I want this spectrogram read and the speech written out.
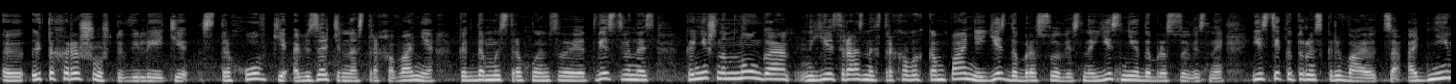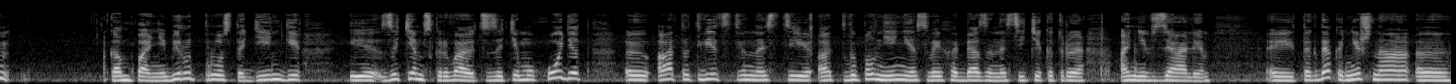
Э, это хорошо, что ввели эти страховки, обязательное страхование, когда мы страхуем свою ответственность. Конечно, много есть разных страховых компаний, есть добросовестные, есть недобросовестные, есть те, которые скрываются. Одни компании берут просто деньги, и затем скрываются, затем уходят э, от ответственности, от выполнения своих обязанностей, те, которые они взяли. И тогда, конечно, э,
